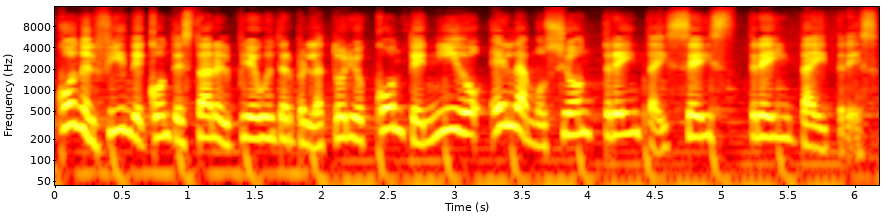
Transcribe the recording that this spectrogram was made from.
con el fin de contestar el pliego interpelatorio contenido en la moción 3633.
